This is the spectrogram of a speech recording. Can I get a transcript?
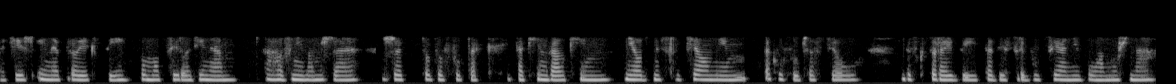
a tiež iné projekty pomoci rodinám. A vnímam, že že toto sú tak, takým veľkým neodmysliteľným, takou súčasťou, bez ktorej by tá distribúcia nebola možná.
